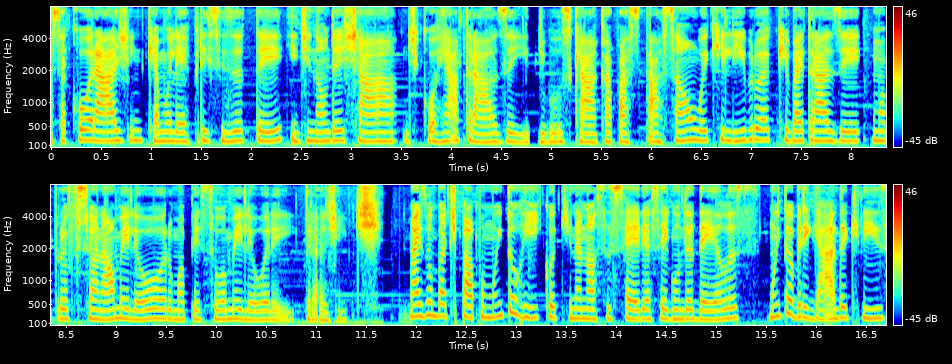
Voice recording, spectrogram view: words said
essa coragem que a mulher precisa ter e de não deixar de correr atrás aí, de buscar a capacitação, o equilíbrio é que vai trazer uma profissional melhor, uma pessoa melhor aí pra gente. Mais um bate-papo muito rico aqui na nossa série, a segunda delas. Muito obrigada, Cris.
